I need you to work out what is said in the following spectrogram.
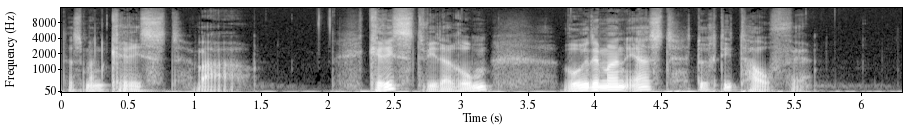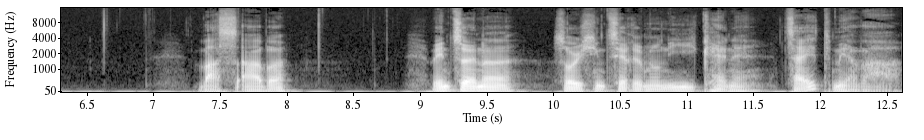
dass man Christ war. Christ wiederum wurde man erst durch die Taufe. Was aber, wenn zu einer solchen Zeremonie keine Zeit mehr war?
